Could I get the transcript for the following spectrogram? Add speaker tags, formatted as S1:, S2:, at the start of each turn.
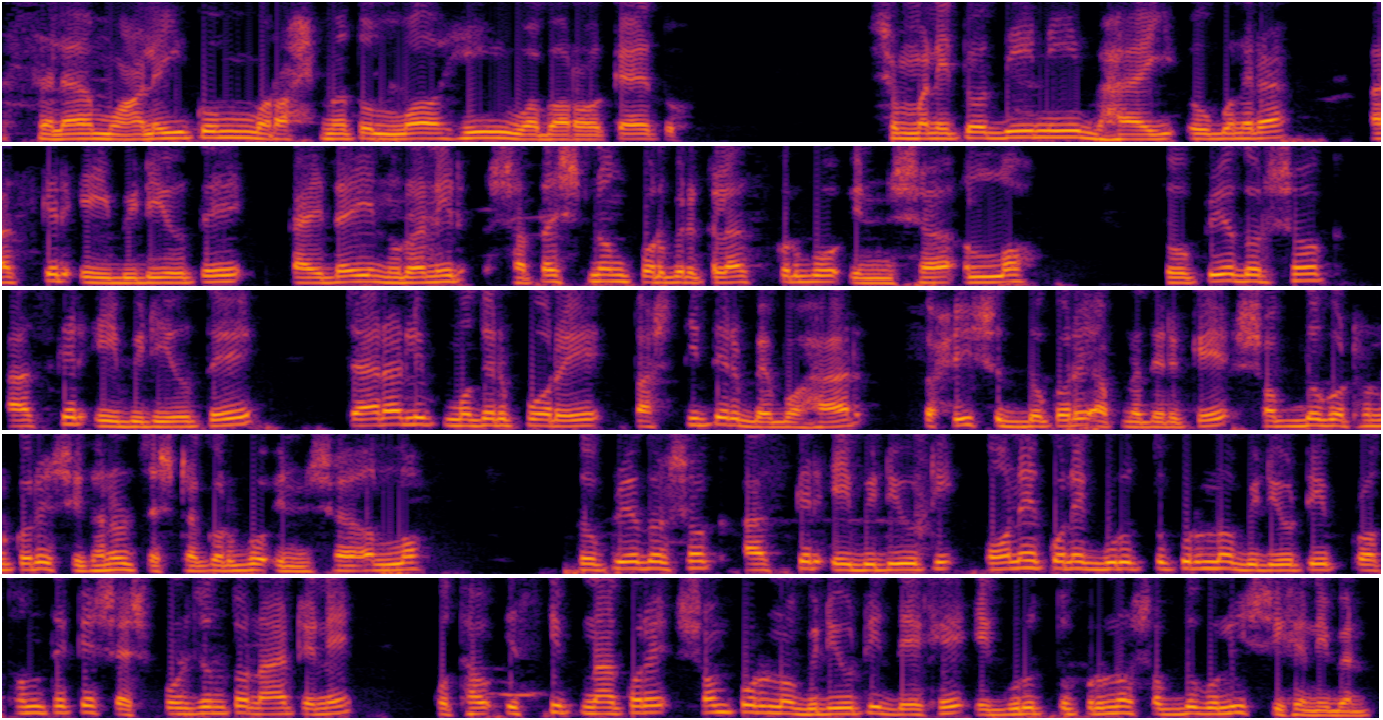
S1: আসসালামু আলাইকুম রহমতুল্লাহি ওয়াবারকাত সম্মানিত দিনী ভাই ও বোনেরা, আজকের এই ভিডিওতে কায়দাই নুরানির সাতাশ নং পর্বের ক্লাস করব ইনশা আল্লাহ তো প্রিয় দর্শক, আজকের এই ভিডিওতে চার আলিফ মদের পরে তাস্তিতের ব্যবহার সহি শুদ্ধ করে আপনাদেরকে শব্দ গঠন করে শেখানোর চেষ্টা করব ইনশা আল্লাহ তো প্রিয় দর্শক, আজকের এই ভিডিওটি অনেক অনেক গুরুত্বপূর্ণ। ভিডিওটি প্রথম থেকে শেষ পর্যন্ত না টেনে কোথাও স্কিপ না করে সম্পূর্ণ ভিডিওটি দেখে এই গুরুত্বপূর্ণ শব্দগুলি শিখে নেবেন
